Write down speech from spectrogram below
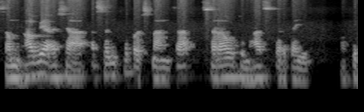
संभाव्य अशा असंख्य प्रश्नांचा सराव तुम्हास करता येईल. ओके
